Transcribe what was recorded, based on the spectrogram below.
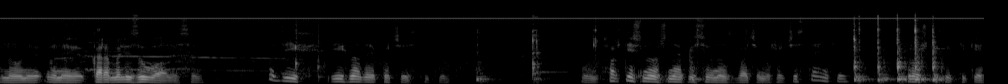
Ну, вони, вони карамелізувалися. От їх, їх треба і почистити. От. Фактично шнек ось у нас бачимо, що чистенькі. Трошки тут тільки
